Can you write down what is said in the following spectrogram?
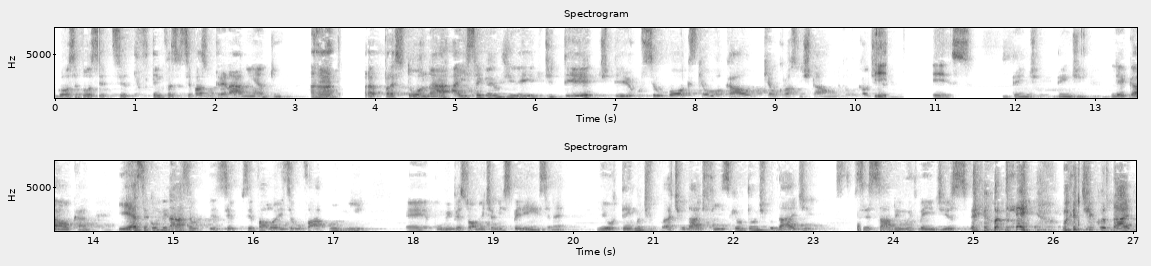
igual você falou, você, você tem que fazer, você faz um treinamento Uhum. é, para se tornar, aí você ganha o direito de ter, de ter o seu box, que é o local, que é o CrossFit Town, que é o local de treino. Isso. Entendi, entendi. Legal, cara. E essa combinação, você, você falou isso, eu vou falar por mim, é, por mim pessoalmente, a minha experiência, né? Eu tenho uma atividade física, eu tenho uma dificuldade, vocês sabem muito bem disso, eu tenho uma dificuldade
